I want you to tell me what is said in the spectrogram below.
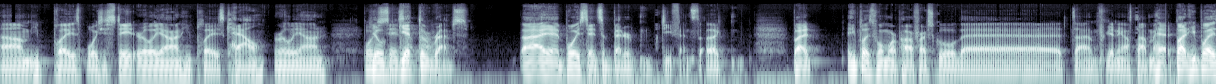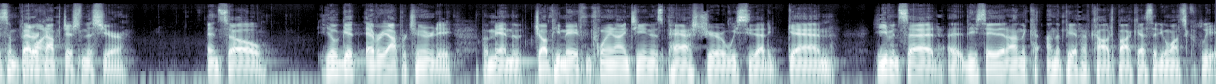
Um, he plays Boise State early on. He plays Cal early on. Boise He'll State's get the reps. Uh, yeah, Boise State's a better defense, like, but he plays one more Power Five school that I'm forgetting off the top of my head. But he plays some better competition this year, and so he'll get every opportunity. But man, the jump he made from 2019 this past year, we see that again. He even said, uh, did he say that on the on the PFF College podcast that he wants to complete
